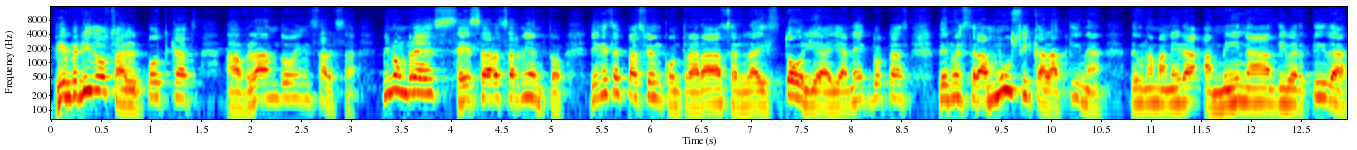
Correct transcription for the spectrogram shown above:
Bienvenidos al podcast Hablando en Salsa. Mi nombre es César Sarmiento y en este espacio encontrarás la historia y anécdotas de nuestra música latina de una manera amena, divertida,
